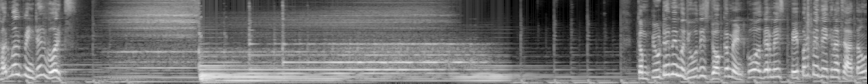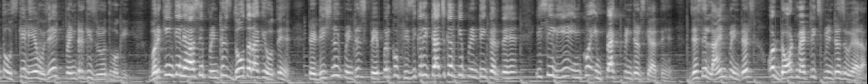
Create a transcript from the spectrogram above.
thermal printer works computer में मौजूद इस डॉक्यूमेंट को अगर मैं इस पेपर पे देखना चाहता हूँ तो उसके लिए मुझे एक प्रिंटर की ज़रूरत होगी। वर्किंग के लिहाज से प्रिंटर्स दो तरह के होते हैं। ट्रेडिशनल प्रिंटर्स पेपर को फिजिकली टच करके प्रिंटिंग करते हैं। इसीलिए इनको इंपैक्ट प्रिंटर्स कहते हैं। जैसे लाइन प्रिंटर्स और डॉट मैट्रिक्स प्रिंटर्स वगैरह।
